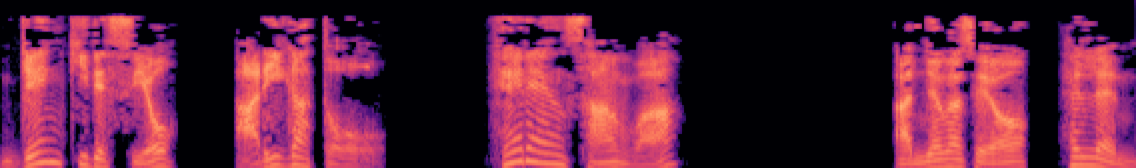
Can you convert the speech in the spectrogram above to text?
元気ですよ。ありがとう。ヘレンさんは 안녕하세요, 헬렌.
